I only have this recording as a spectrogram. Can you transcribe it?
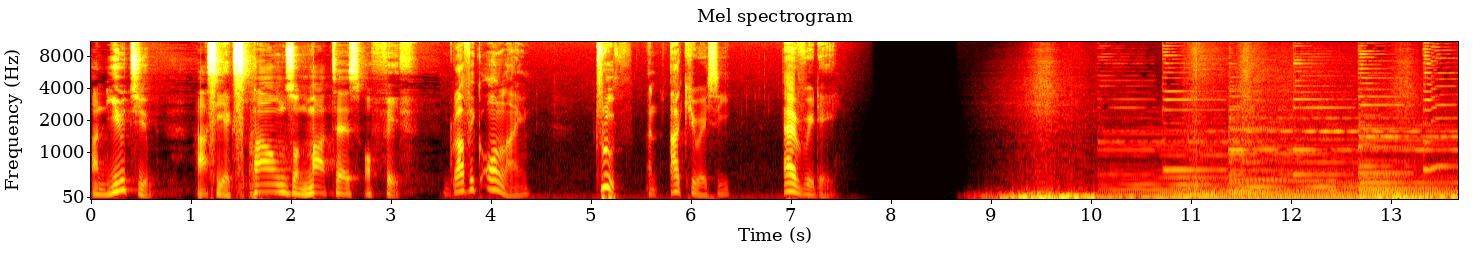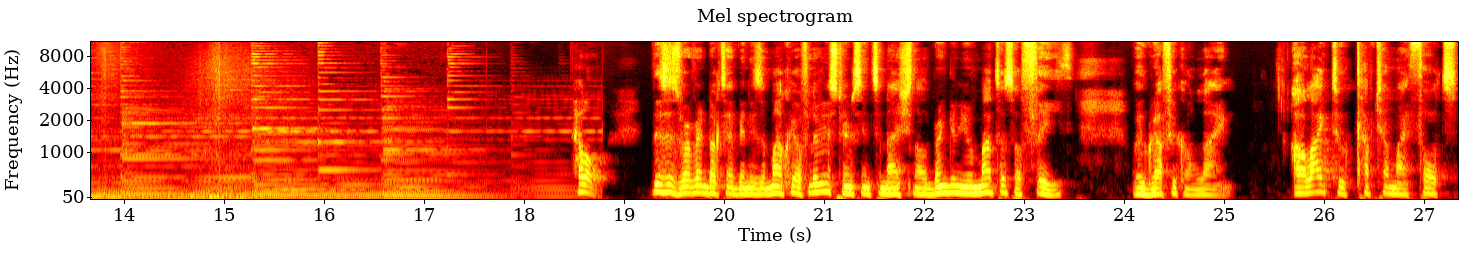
and YouTube as he expounds on matters of faith. Graphic Online, truth and accuracy every day. Hello, this is Reverend Dr. Ebenezer Markwei of Living Streams International bringing you matters of faith with Graphic Online. I'd like to capture my thoughts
